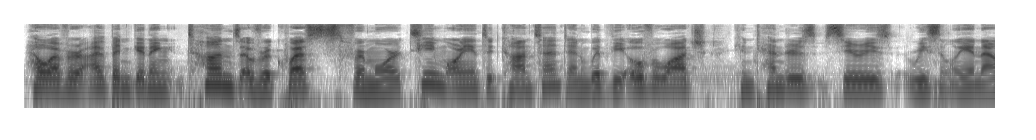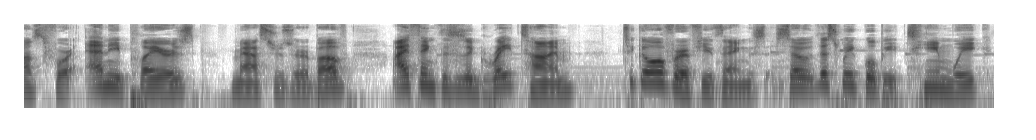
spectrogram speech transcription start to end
However, I've been getting tons of requests for more team-oriented content, and with the Overwatch Contenders series recently announced for any players, Masters or above, I think this is a great time to go over a few things. So this week will be Team Week,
